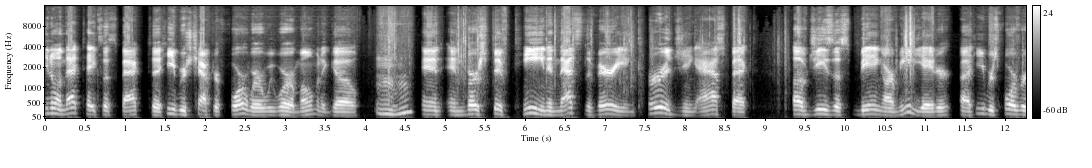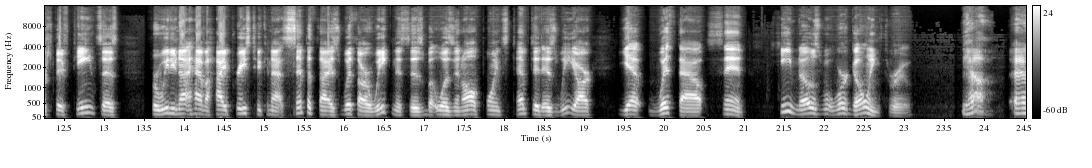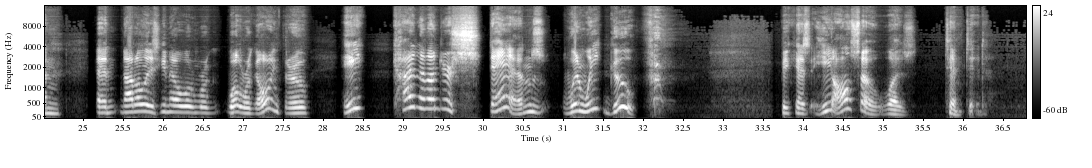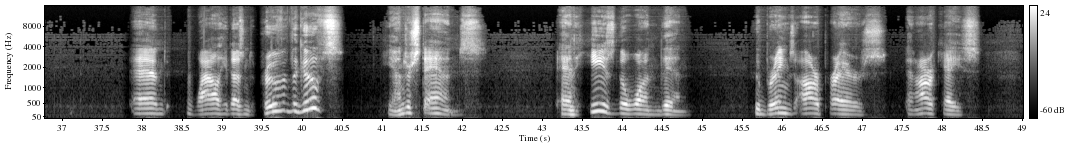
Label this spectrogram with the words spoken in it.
You know, and that takes us back to Hebrews chapter 4, where we were a moment ago, Mm-hmm. and, and verse 15. And that's the very encouraging aspect of Jesus being our mediator. Uh, Hebrews 4, verse 15 says, For we do not have a high priest who cannot sympathize with our weaknesses, but was in all points tempted as we are, yet without sin. He knows what we're going through. Yeah, and and not only does he know when we're what we're going through, he kind of understands when we goof, because he also was tempted. And while he doesn't approve of the goofs, he understands, and he's the one then who brings our prayers in our case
